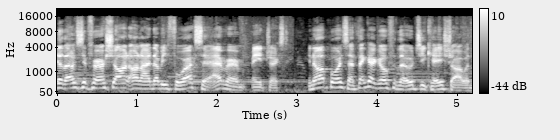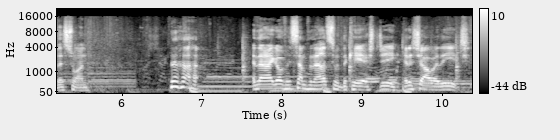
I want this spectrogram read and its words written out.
Yeah, that was your first shot on IW4X ever, Matrix. You know what, boys? I think I go for the OGK shot with this one. and then I go for something else with the KSG. Hit a shot with each.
